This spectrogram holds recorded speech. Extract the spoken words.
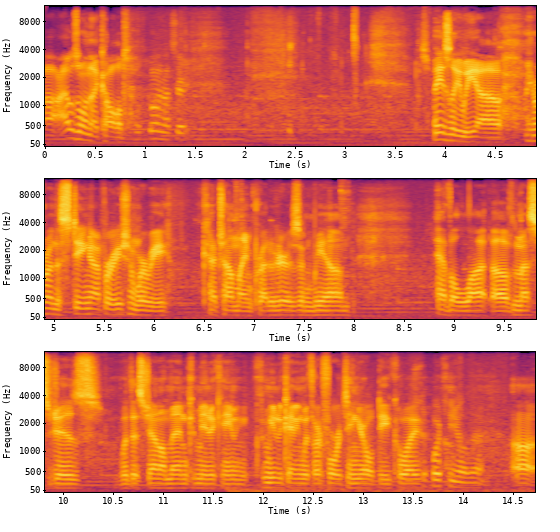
Uh, I was the one that called. What's going on, sir? So basically, we uh, we run the sting operation where we catch online predators, and we um, have a lot of messages with this gentleman communicating communicating with our 14 year old decoy. 14 year old. Uh,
